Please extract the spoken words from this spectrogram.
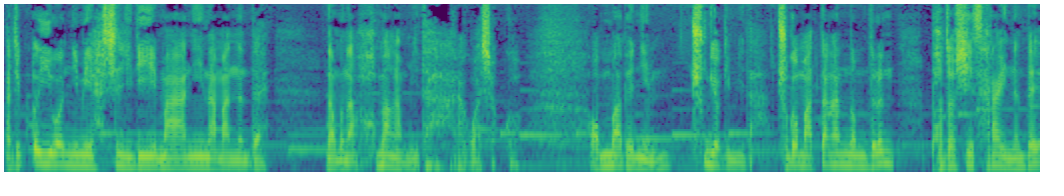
아직 의원님이 하실 일이 많이 남았는데 너무나 허망합니다. 라고 하셨고, 엄마 배님 충격입니다. 죽어 마땅한 놈들은 버젓이 살아있는데요.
